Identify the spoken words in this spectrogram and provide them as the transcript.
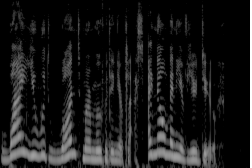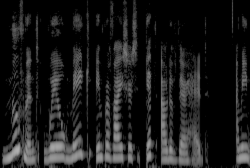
why you would want more movement in your class. I know many of you do. Movement will make improvisers get out of their head. I mean,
